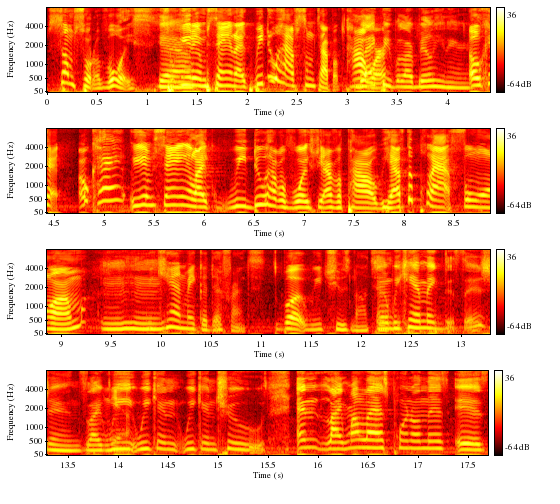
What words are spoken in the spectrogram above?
some sort of voice. So, Yeah. you know what I'm saying? Like, we do have some type of power. Black people are billionaires. Okay, okay. You know what I'm saying? Like, we do have a voice, we have a power, we have the platform. We can make a difference, but we choose not to. Mm-hmm. and we can't make decisions like we Yeah. we can we can choose and like my last point on this is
